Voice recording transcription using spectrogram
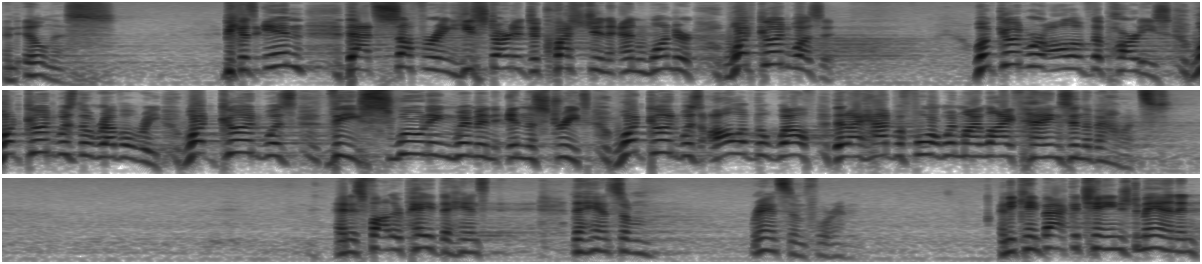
and illness. Because in that suffering, he started to question and wonder what good was it? What good were all of the parties? What good was the revelry? What good was the swooning women in the streets? What good was all of the wealth that I had before when my life hangs in the balance? And his father paid the, hands, the handsome ransom for him. And he came back a changed man and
